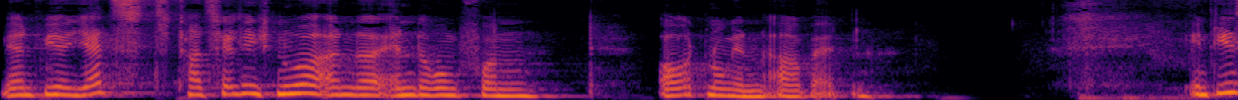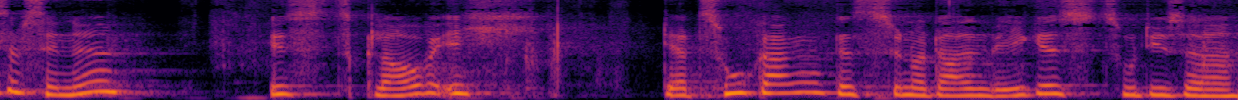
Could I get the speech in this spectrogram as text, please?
Während wir jetzt tatsächlich nur an der Änderung von Ordnungen arbeiten. In diesem Sinne ist, glaube ich, der Zugang des synodalen Weges zu dieser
